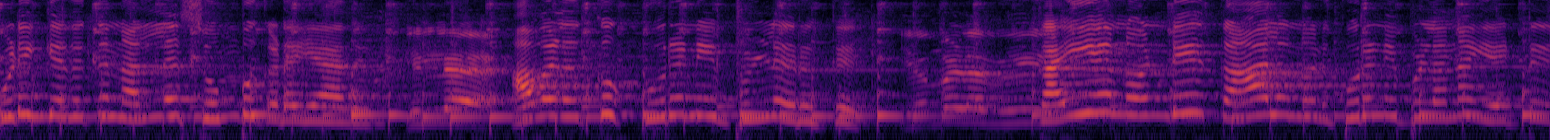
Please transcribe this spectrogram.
குடிக்கிறதுக்கு நல்ல சொம்பு கிடையாது. அவளுக்கு குருணி பிள்ளை இருக்கு. கையை நொண்டி காலு நொண்டி குருணி பிள்ளைன்னா எட்டு.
